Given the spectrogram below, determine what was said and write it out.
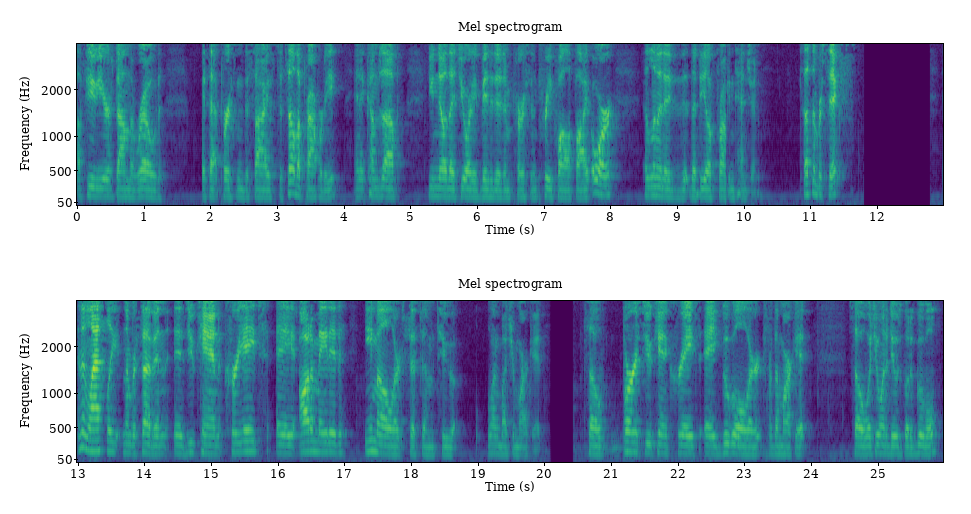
a few years down the road. If that person decides to sell the property and it comes up, you know that you already visited in person, pre-qualified, or eliminated the deal from contention. So that's number six. And then lastly, number seven is you can create a automated email alert system to learn about your market. So first, you can create a Google alert for the market. So what you want to do is go to Google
